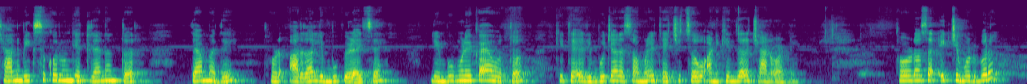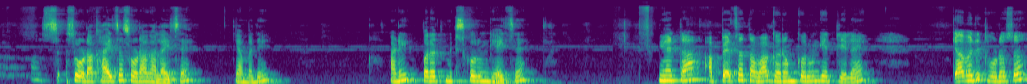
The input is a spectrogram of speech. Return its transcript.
छान मिक्स करून घेतल्यानंतर त्यामध्ये थोडं अर्धा लिंबू पिळायचं आहे लिंबूमुळे काय होतं की त्या लिंबूच्या रसामुळे त्याची चव आणखीन जरा छान वाढते. थोडंसं एक चिमूटभर स सोडा खायचा सोडा घालायचा आहे त्यामध्ये. आणि परत मिक्स करून घ्यायचं आहे मी आता आप्याचा तवा गरम करून घेतलेला आहे. त्यामध्ये थोडंसं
